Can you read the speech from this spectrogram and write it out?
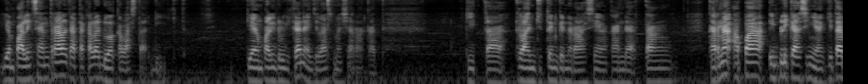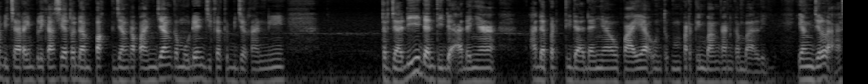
Yang paling sentral katakanlah dua kelas tadi gitu. yang paling rugikan ya jelas masyarakat kita kelanjutan generasi yang akan datang karena apa implikasinya? Kita bicara implikasi atau dampak jangka panjang kemudian jika kebijakan ini terjadi dan tidak adanya ada per, tidak adanya upaya untuk mempertimbangkan kembali. Yang jelas,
